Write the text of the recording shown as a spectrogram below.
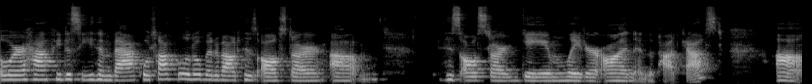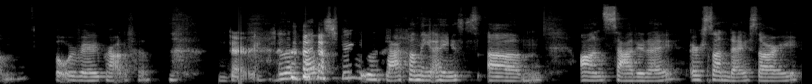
we're happy to see him back. We'll talk a little bit about his All Star, um, his All Star game later on in the podcast. Um, but we're very proud of him. Very. and then Ben Street was back on the ice um, on Saturday or Sunday, sorry.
